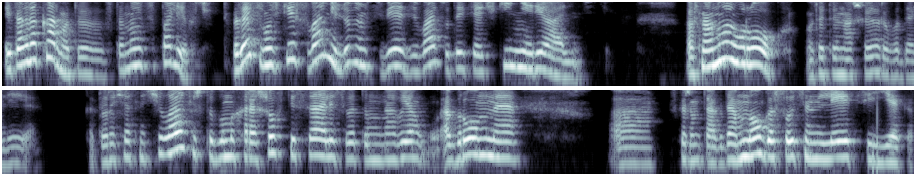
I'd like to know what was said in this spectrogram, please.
И тогда карма-то становится полегче. Вы знаете, мы все с вами любим себе одевать вот эти очки нереальности. Основной урок вот этой нашей эры Водолея, которая сейчас началась, и чтобы мы хорошо вписались в это огромное, а, скажем так, да, много сотен летие,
